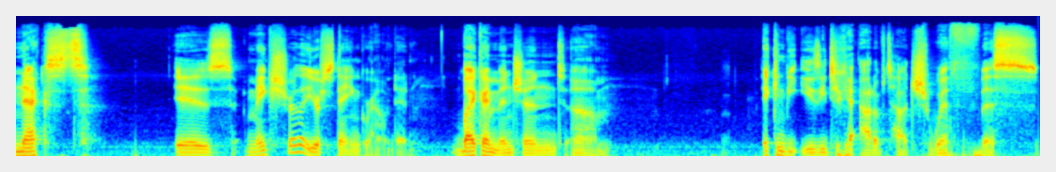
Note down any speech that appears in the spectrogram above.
Next is make sure that you're staying grounded. Like I mentioned, um, it can be easy to get out of touch with this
